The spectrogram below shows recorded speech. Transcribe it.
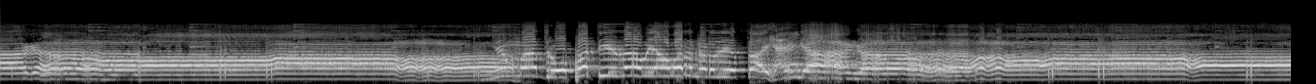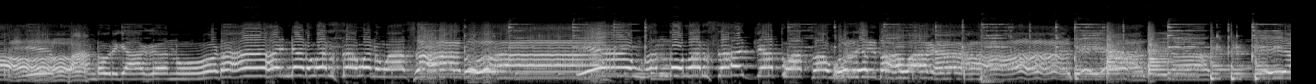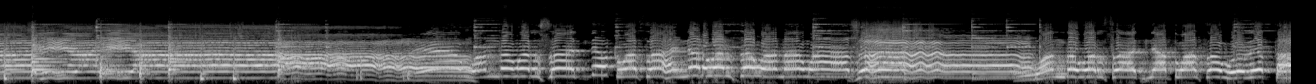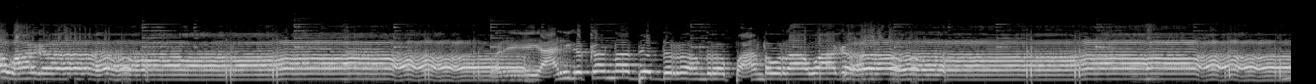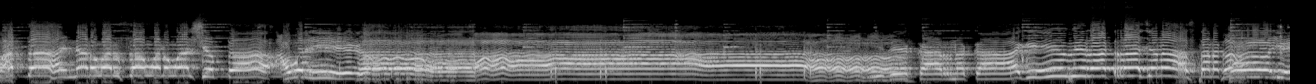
ಉಳಿದಿತ್ತಾವಾಗ ಬರೇ ಯಾರಿಗ ಕಣ್ಣ ಬಿದ್ದರ ಅಂದ್ರ ಪಾಂಡವರಾವಾಗ. ಮತ್ತ ಹನ್ನೆರಡು ವರ್ಷ ವನವಾಸಿತ್ತ ಅವರೀಗ. ಕಾರಣಕ್ಕಾಗಿ ವಿರಾಟ್ ರಾಜನ ಆಸ್ಥಾನಕ್ಕೆ ಹೋಗಿ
